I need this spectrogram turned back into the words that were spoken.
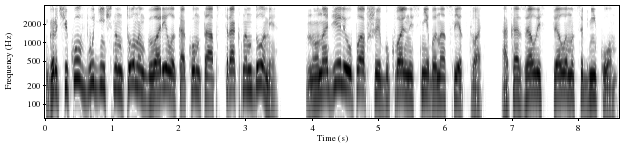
Горчаков будничным тоном говорил о каком-то абстрактном доме, но на деле упавшее буквально с неба наследство оказалось целым особняком.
